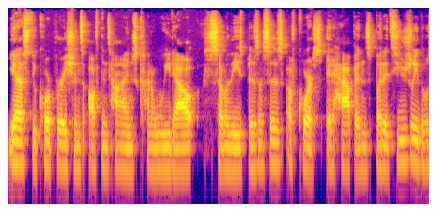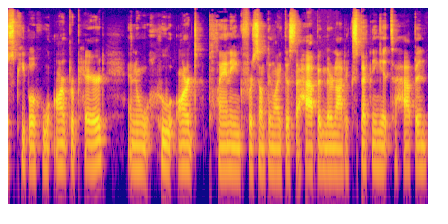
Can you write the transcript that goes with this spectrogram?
Yes, do corporations oftentimes kind of weed out some of these businesses? Of course, it happens, but it's usually those people who aren't prepared and who aren't planning for something like this to happen. They're not expecting it to happen.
